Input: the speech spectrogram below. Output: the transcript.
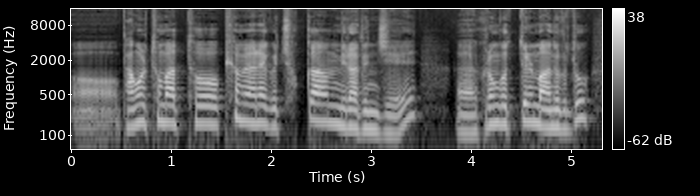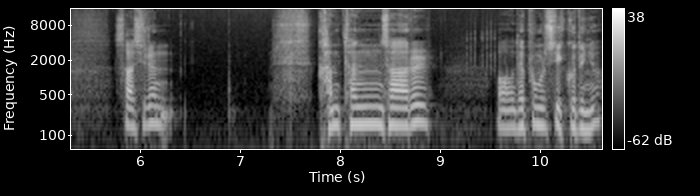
어, 방울토마토 표면의 그 촉감이라든지 에, 그런 것들만으로도 사실은 감탄사를 어, 내뿜을 수 있거든요.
